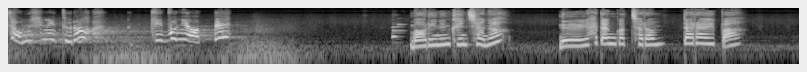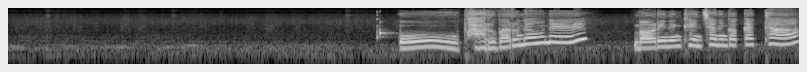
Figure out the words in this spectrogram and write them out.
정신이 들어? 기분이 어때? 머리는 괜찮아? 늘 하던 것처럼 따라해봐. 오, 바로바로 나오네. 머리는 괜찮은 것 같아.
